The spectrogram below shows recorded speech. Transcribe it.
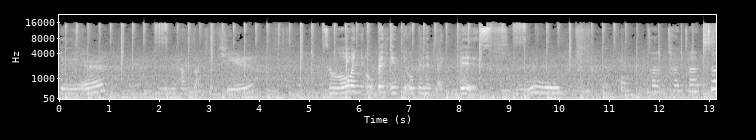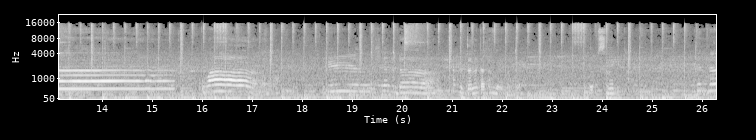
There. And then you have that here. So, when you open it, you open it like this. Ooh. Ta ta ta ta! Wow! Girl. Ano to? Natatanggal ba to? Oops, nope. Ganda!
